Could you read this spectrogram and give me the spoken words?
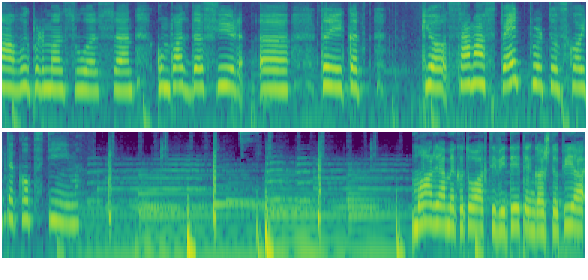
malli për mësuesen, kam pas dëshir të ikë kjo sa ma shpejt për të shkoj te kopshti im. Marrja me këto aktivitete nga shtëpia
